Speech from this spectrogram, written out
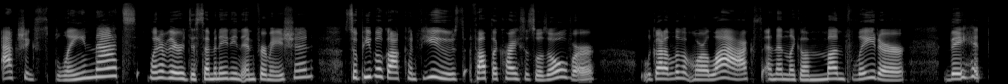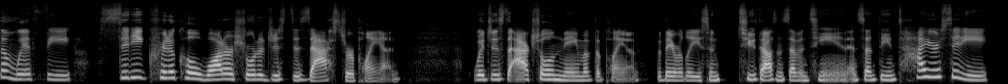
actually explain that whenever they were disseminating information. So people got confused, thought the crisis was over, got a little bit more lax, and then like a month later, they hit them with the City Critical Water Shortages Disaster Plan, which is the actual name of the plan that they released in 2017 and sent the entire city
